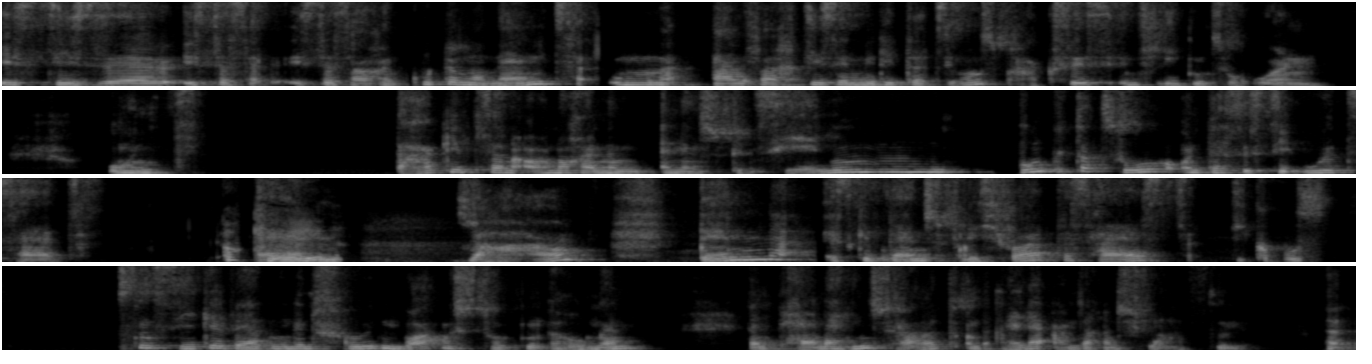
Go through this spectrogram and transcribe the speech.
ist, diese, ist, das, ist das auch ein guter Moment, um einfach diese Meditationspraxis ins Leben zu holen. Und da gibt es dann auch noch einen, einen speziellen Punkt dazu und das ist die Uhrzeit. Okay. Ähm, ja, denn es gibt ein Sprichwort, das heißt, die großen Siege werden in den frühen Morgenstunden errungen, wenn keiner hinschaut und alle anderen schlafen.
